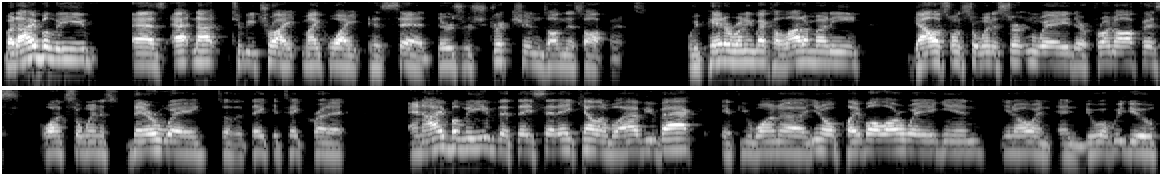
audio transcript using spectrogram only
but I believe as at not to be trite, Mike White has said there's restrictions on this offense. We paid a running back a lot of money. Dallas wants to win a certain way. Their front office wants to win a, their way so that they can take credit. And I believe that they said, "Hey, Kellen, we'll have you back if you want to, you know, play ball our way again, you know, and and do what we do."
